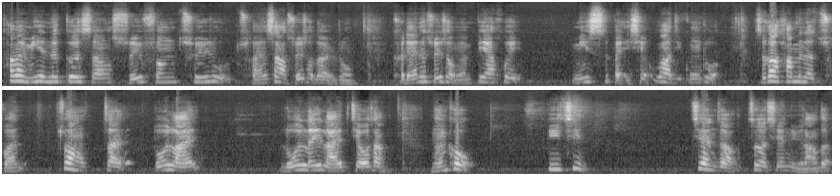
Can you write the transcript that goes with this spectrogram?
他们迷人的歌声随风吹入船上水手的耳中，可怜的水手们便会迷失本性，忘记工作，直到他们的船撞在罗莱罗雷莱礁上，能够逼近建造这些女郎的。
